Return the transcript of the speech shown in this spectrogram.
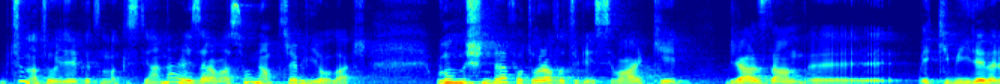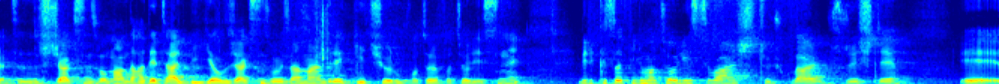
bütün atölyelere katılmak isteyenler rezervasyon yaptırabiliyorlar. Bunun dışında fotoğraf atölyesi var ki birazdan e, ekibiyle tanışacaksınız. Ondan daha detaylı bilgi alacaksınız. O yüzden ben direkt geçiyorum fotoğraf atölyesini. Bir kısa film atölyesi var. Çocuklar bu süreçte e,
